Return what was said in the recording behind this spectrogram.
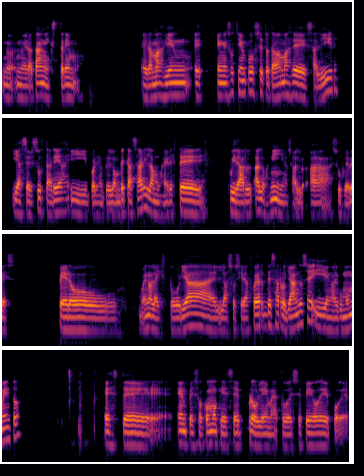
no, no era tan extremo. Era más bien, eh, en esos tiempos se trataba más de salir y hacer sus tareas y, por ejemplo, el hombre cazar y la mujer este, cuidar a los niños, a, sus bebés. Pero bueno, la historia, la sociedad fue desarrollándose y en algún momento este, empezó como que ese problema, todo ese peo de poder.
